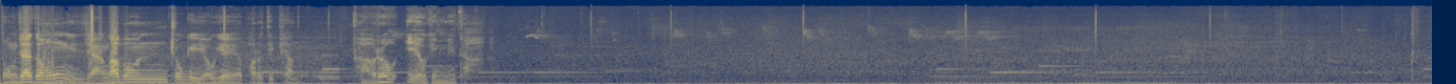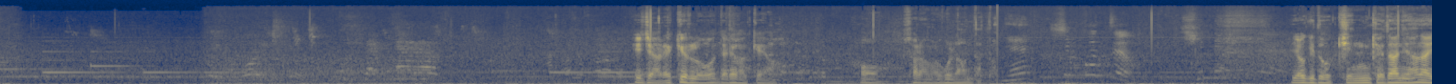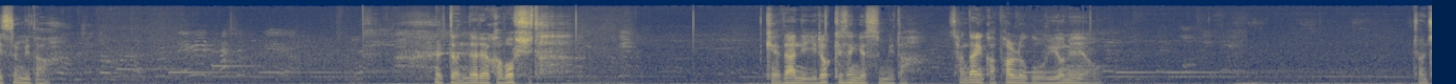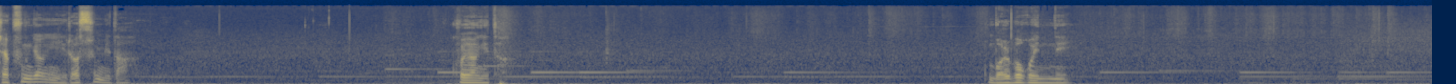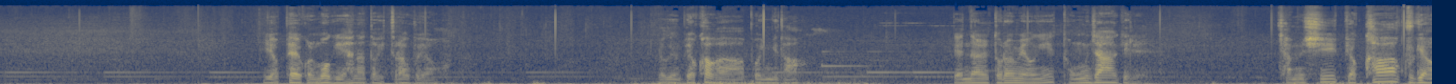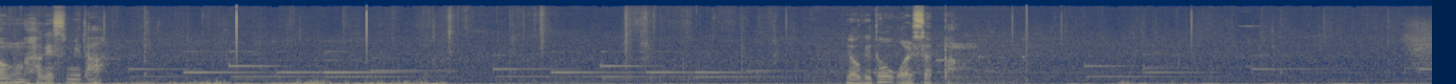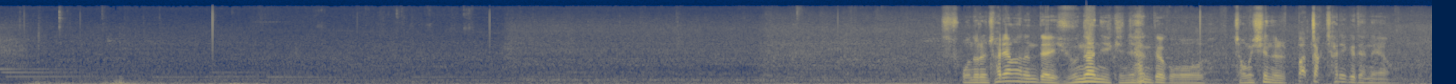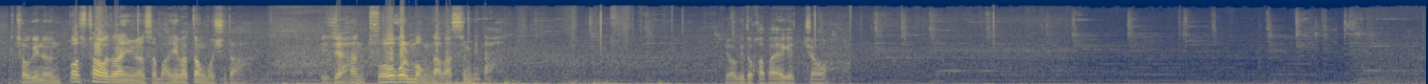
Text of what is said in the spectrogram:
동자동 이제 안 가본 쪽이 여기에요. 바로 뒤편. 바로 여기입니다. 이제 아랫길로 내려갈게요. 어, 사람 얼굴 나온다 또. 신분증 여기도 긴 계단이 하나 있습니다. 일단 내려가 봅시다. 계단이 이렇게 생겼습니다. 상당히 가파르고 위험해요. 전체 풍경이 이렇습니다. 고양이다. 뭘 보고 있니? 옆에 골목이 하나 더 있더라고요. 여기는 벽화가 보입니다. 옛날 도로명이 동자길. 잠시 벽화 구경하겠습니다. 여기도 월세방. 오늘은 촬영하는데 유난히 긴장되고 정신을 바짝 차리게 되네요. 저기는 버스 타고 다니면서 많이 봤던 곳이다. 이제 한 두어 골목 남았습니다. 여기도 가봐야겠죠.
